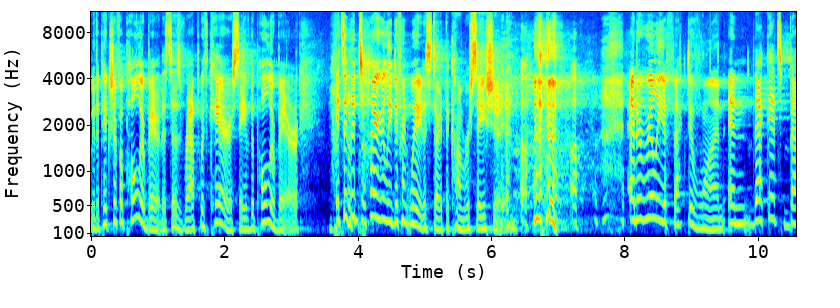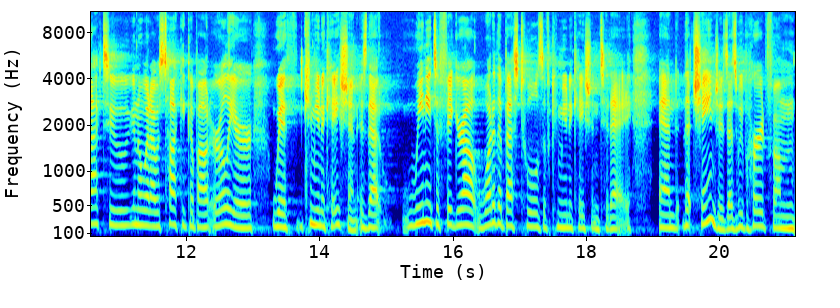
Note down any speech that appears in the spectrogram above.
with a picture of a polar bear that says, wrap with care, save the polar bear, it's an entirely different way to start the conversation. and a really effective one. And that gets back to, you know, what I was talking about earlier with communication is that we need to figure out what are the best tools of communication today and that changes as we've heard from you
